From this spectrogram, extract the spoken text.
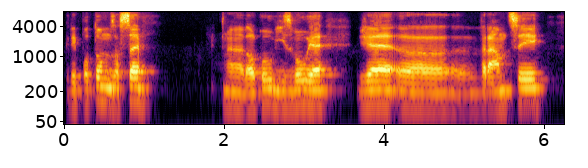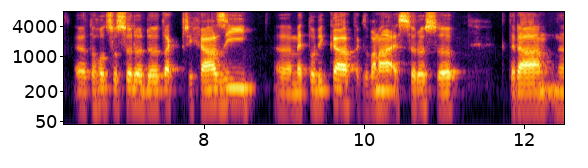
kdy potom zase velkou výzvou je, že v rámci toho, co se do, tak přichází metodika, takzvaná SRS, která, eh,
